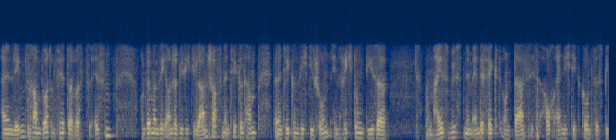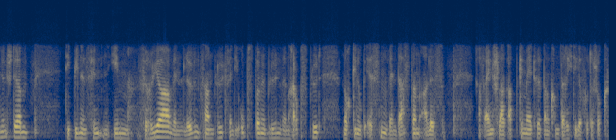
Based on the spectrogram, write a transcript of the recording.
einen Lebensraum dort und findet dort was zu essen. Und wenn man sich anschaut, wie sich die Landschaften entwickelt haben, dann entwickeln sich die schon in Richtung dieser Maiswüsten im Endeffekt und das ist auch ein wichtiger Grund fürs Bienensterben. Die Bienen finden im Frühjahr, wenn Löwenzahn blüht, wenn die Obstbäume blühen, wenn Raps blüht, noch genug Essen. Wenn das dann alles auf einen Schlag abgemäht wird, dann kommt der richtige Futterschock.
